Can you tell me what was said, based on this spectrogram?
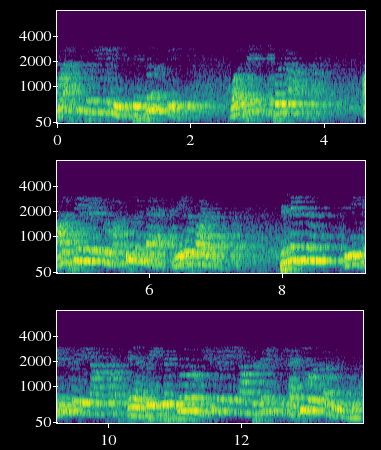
யாருக்கு சொல்லுகிறேன் பெற்றோருக்கு. மோசே சொன்னான் ஆசிரியர்களுக்கு மட்டுமல்ல வேதப்பாடம் பிள்ளைகளும் வீடுகளிலே நாம் பெற்றோரும் வீடுகளிலே நாம் பிள்ளைகளுக்கு கற்றுக் கொடுக்க வேண்டும்.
